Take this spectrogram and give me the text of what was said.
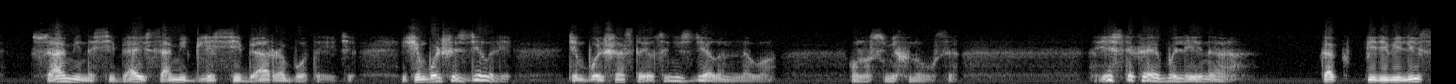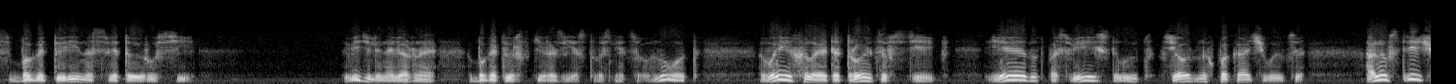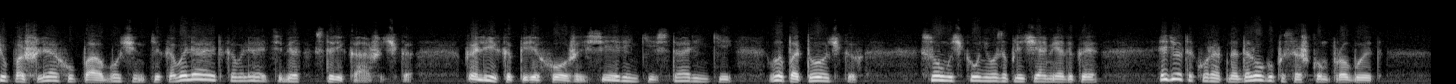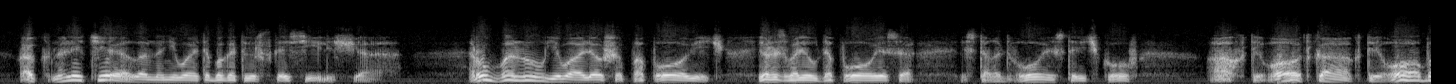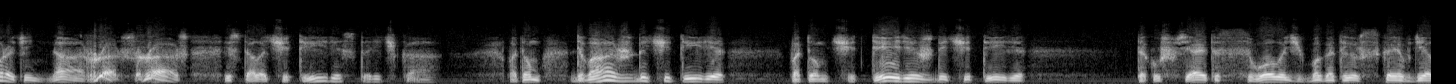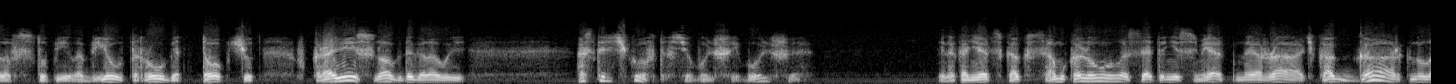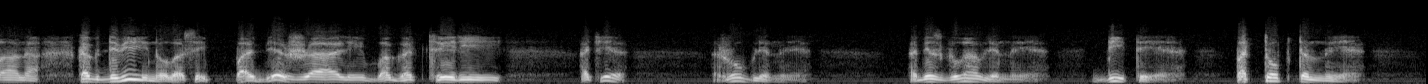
Сами на себя и сами для себя работаете. И чем больше сделали, тем больше остается несделанного. Он усмехнулся. Есть такая былина, как перевелись богатыри на Святой Руси. Видели, наверное, богатырский разъезд Васнецова? Ну вот, выехала эта троица в степь. Едут, посвистывают, в седлах покачиваются — а навстречу по шляху, по обочинке ковыляет, ковыляет себе старикашечка. Калика перехожий, серенький, старенький, в лопаточках, сумочка у него за плечами эдакая. Идет аккуратно, дорогу по сошком пробует. Как налетело на него это богатырское силища. Рубанул его Алеша Попович и развалил до пояса, и стало двое старичков — «Ах ты, вот как ты, оборотень! На, раз, раз!» И стало четыре старичка. Потом дважды четыре, потом четырежды четыре. Так уж вся эта сволочь богатырская в дело вступила. Бьют, рубят, топчут, в крови с ног до головы. А старичков-то все больше и больше — и, наконец, как сомкнулась эта несметная рать, как гаркнула она, как двинулась, и побежали богатыри. А те рубленные, обезглавленные, битые, потоптанные,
